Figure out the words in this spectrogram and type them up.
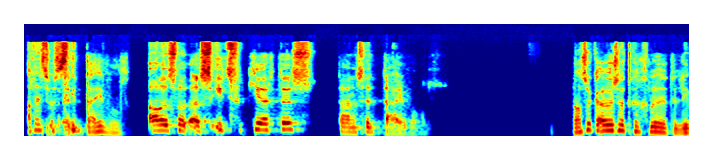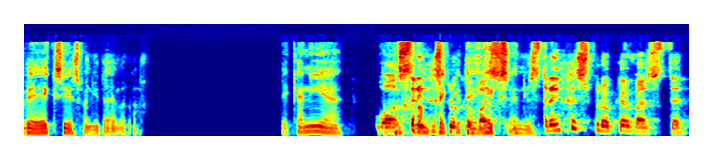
Alles was die duiwels. Alles wat as iets verkeerd is, dan is dit duivels. Daar's ook ouers wat geglo het 'n liewe heksie is van die duiwel af. Jy kan nie 'n Wel Op 'n streng gesproke was streng gesproke was dit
